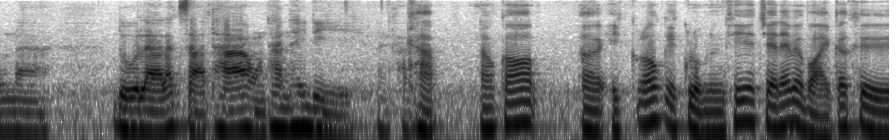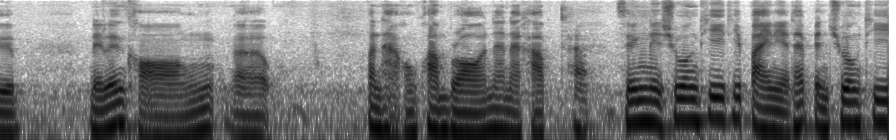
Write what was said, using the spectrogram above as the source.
รุณาดูแลรักษาเท้าของท่านให้ดีนะครับครับแล้วก็เอ่ออีกโรคอีกกลุ่มหนึ่งที่เจอได้บ่อยๆก็คือ ในเรื่องของเอ่อปัญหาของความร้อนนะนะครับครับซึ่งในช่วงที่ที่ไปเนี่ยถ้าเป็นช่วงที่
